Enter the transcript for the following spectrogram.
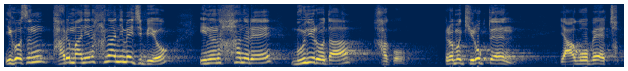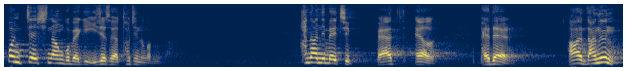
이것은 다름 아닌 하나님의 집이요. 이는 하늘의 문이로다 하고. 여러분 기록된 야곱의 첫 번째 신앙 고백이 이제서야 터지는 겁니다. 하나님의 집 베트엘 베델. 아 나는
